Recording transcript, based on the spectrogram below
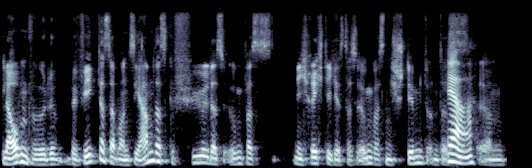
glauben würde, bewegt das aber. Und sie haben das Gefühl, dass irgendwas nicht richtig ist, dass irgendwas nicht stimmt und dass, ja. ähm,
